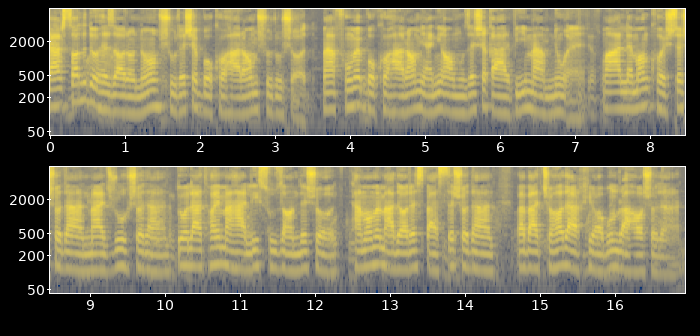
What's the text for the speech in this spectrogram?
در سال 2009 شورش بوکو حرام شروع شد. مفهوم بوکو حرام یعنی آموزش غربی ممنوعه. معلمان کشته شدند، مجروح شدند، دولت‌های محلی سوزانده شد، تمام مدارس بسته شدند و بچه ها در خیابون رها شدند.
